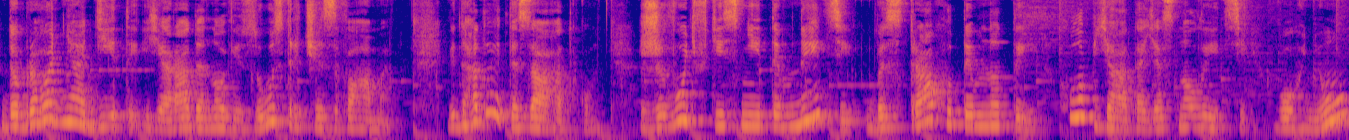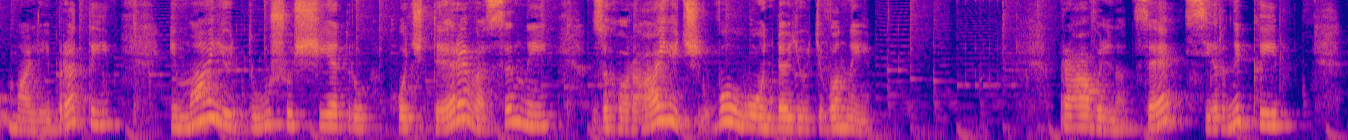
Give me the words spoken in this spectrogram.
Доброго дня, діти! Я рада новій зустрічі з вами. Відгадайте загадку. Живуть в тісній темниці без страху темноти, хлоп'ята яснолиці, вогню малі брати, і мають душу щедру, хоч дерева сини, згораючи вогонь дають вони. Правильно, це сірники.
